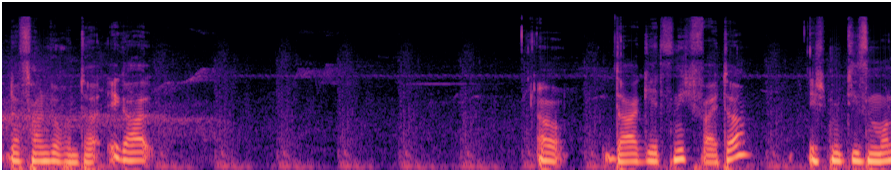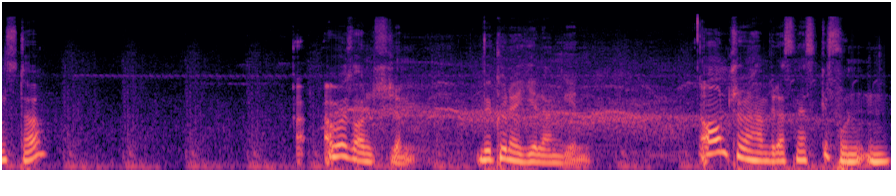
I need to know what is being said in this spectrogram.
Oh, da fallen wir runter. Egal. Oh, da geht's nicht weiter. Nicht mit diesem Monster. Aber ist auch nicht schlimm. Wir können ja hier lang gehen. Und schon haben wir das Nest gefunden.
